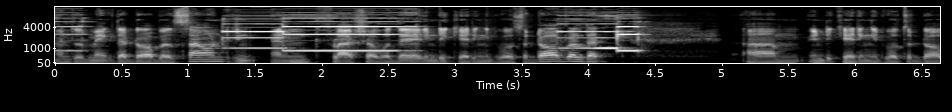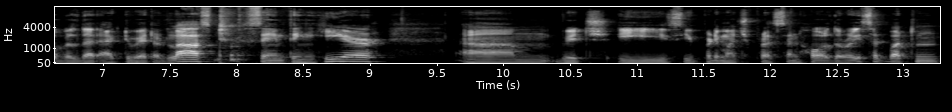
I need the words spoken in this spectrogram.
And it'll make the doorbell sound in, and flash over there indicating it was a doorbell that um, indicating it was a double that activated last. Same thing here um, which is you pretty much press and hold the reset button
